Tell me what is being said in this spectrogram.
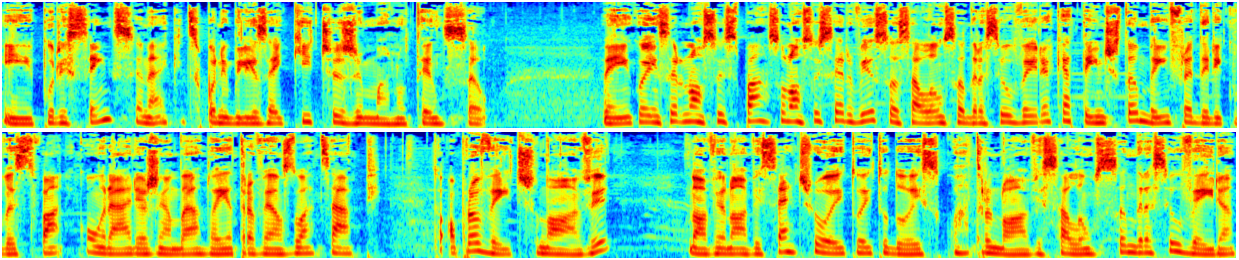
e Puricense, né, que disponibiliza kits de manutenção. Venha conhecer o nosso espaço, nossos serviços, Salão Sandra Silveira, que atende também Frederico Westphal, com horário agendado aí através do WhatsApp. Então aproveite, 9 99788249 Salão Sandra Silveira.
